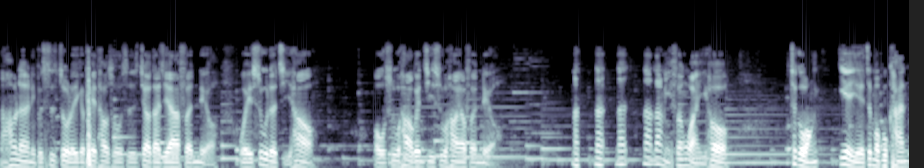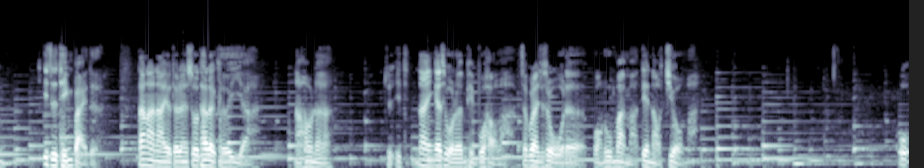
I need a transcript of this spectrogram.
然后呢，你不是做了一个配套措施，叫大家分流，尾数的几号、偶数号跟奇数号要分流？那那那那让你分完以后，这个网页也这么不堪，一直停摆的。当然啦，有的人说他的可以啊，然后呢，就一那应该是我人品不好嘛，再不然就是我的网络慢嘛，电脑旧嘛。我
